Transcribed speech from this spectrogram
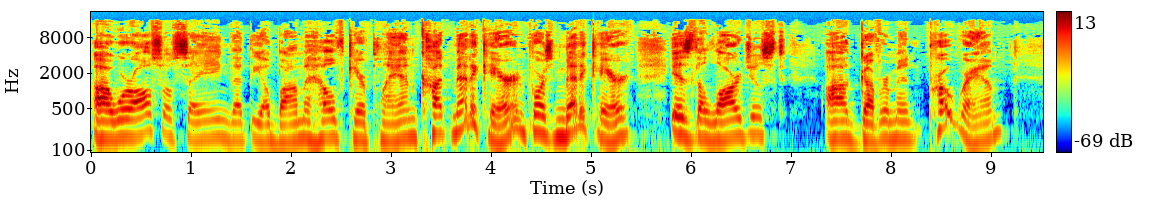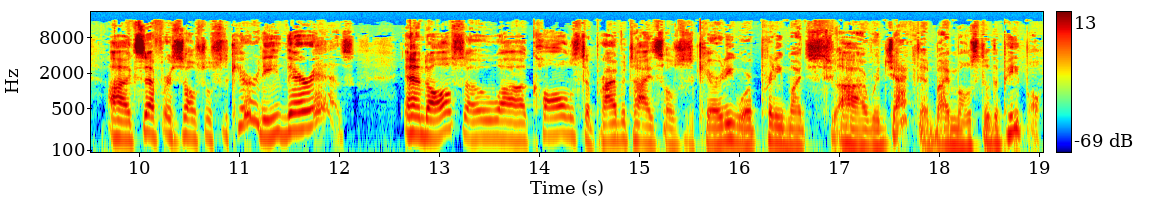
uh, were also saying that the Obama health care plan cut Medicare. And of course, Medicare is the largest uh, government program, uh, except for Social Security, there is. And also, uh, calls to privatize Social Security were pretty much uh, rejected by most of the people,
